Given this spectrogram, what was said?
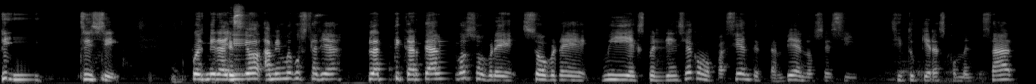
Sí, sí, sí. Pues mira, yo a mí me gustaría platicarte algo sobre, sobre mi experiencia como paciente también. No sé si, si tú quieras comenzar.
